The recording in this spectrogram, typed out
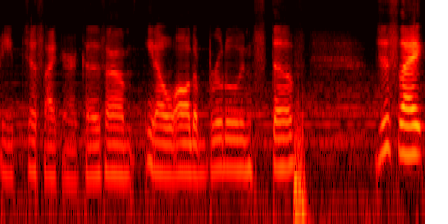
be just like her, because um, you know, all the brutal and stuff, just like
